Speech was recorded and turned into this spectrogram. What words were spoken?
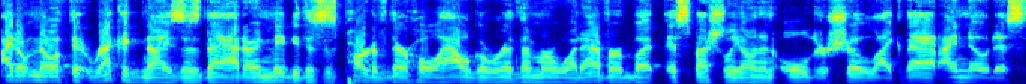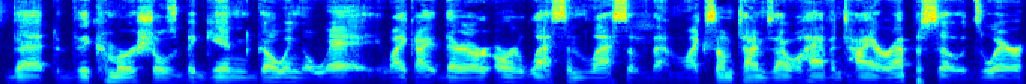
I don't know if it recognizes that, or maybe this is part of their whole algorithm or whatever. But especially on an older show like that, I notice that the commercials begin going away. Like I, there are less and less of them. Like sometimes I will have entire episodes where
